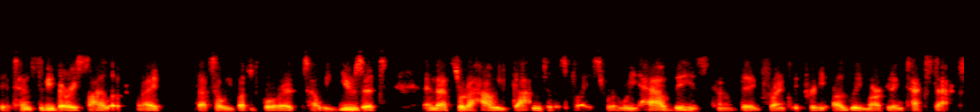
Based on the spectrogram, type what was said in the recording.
It tends to be very siloed, right? That's how we budget for it, it's how we use it. And that's sort of how we've gotten to this place where we have these kind of big, frankly, pretty ugly marketing tech stacks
